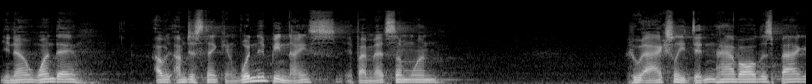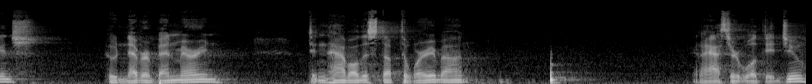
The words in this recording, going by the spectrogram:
you know, one day i w- I'm just thinking, wouldn't it be nice if I met someone who actually didn't have all this baggage, who'd never been married, didn't have all this stuff to worry about? And I asked her, Well, did you?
